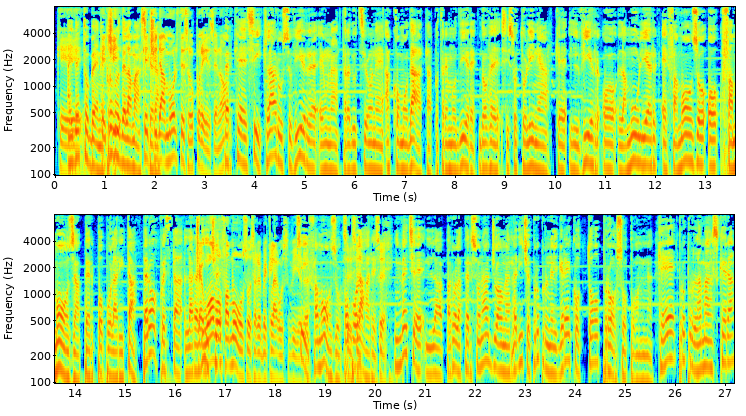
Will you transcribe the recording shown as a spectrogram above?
che Hai detto bene, proprio ci, della maschera. Che ci dà molte sorprese, no? Perché sì, Clarus Vir è una traduzione accomodata, potremmo dire, dove si sottolinea che il Vir o la Mulier è famoso o famosa per popolarità. Però questa la cioè, radice Cioè uomo famoso sarebbe Clarus Vir. Sì, famoso, popolare. Sì, sì, sì. Invece la parola personaggio ha una radice proprio nel greco to prosopon che è proprio la maschera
